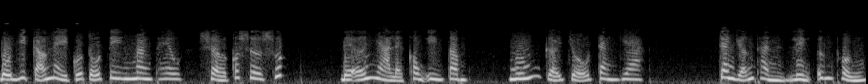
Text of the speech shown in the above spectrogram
Bộ di cảo này của tổ tiên mang theo sợ có sơ suất, để ở nhà lại không yên tâm, muốn gửi chỗ Trang gia. Trang Doãn Thành liền ưng thuận.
